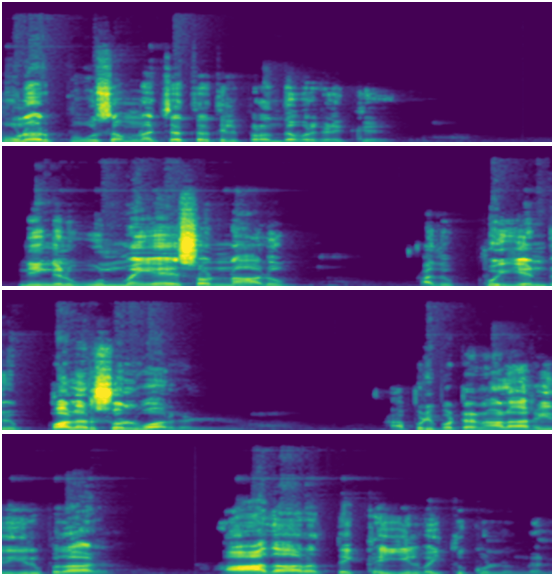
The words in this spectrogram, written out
புனர்பூசம் நட்சத்திரத்தில் பிறந்தவர்களுக்கு நீங்கள் உண்மையே சொன்னாலும் அது பொய் என்று பலர் சொல்வார்கள். அப்படிப்பட்ட நாளாக இது இருப்பதால் ஆதாரத்தை கையில் வைத்து கொள்ளுங்கள்.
